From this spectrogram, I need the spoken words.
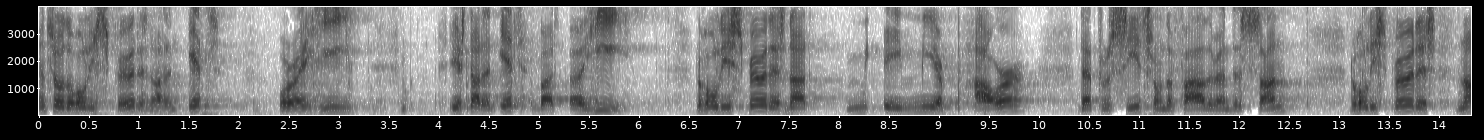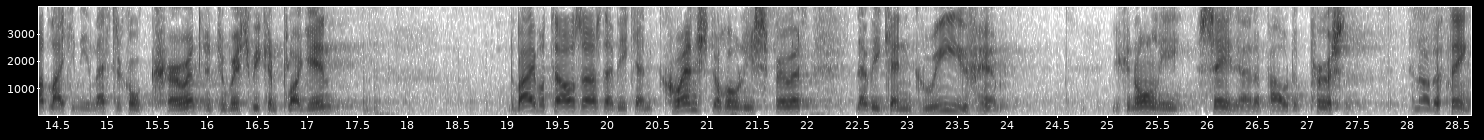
And so the Holy Spirit is not an it or a he. It's not an it, but a he. The Holy Spirit is not a mere power that proceeds from the Father and the Son. The Holy Spirit is not like an electrical current into which we can plug in. The Bible tells us that we can quench the Holy Spirit, that we can grieve Him. You can only say that about a person and not a thing.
